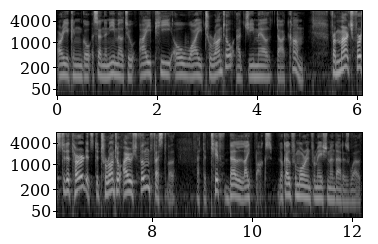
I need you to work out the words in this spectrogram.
or you can go send an email to ipoytoronto at gmail.com. From March 1st to the 3rd, it's the Toronto Irish Film Festival at the Tiff Bell Lightbox. Look out for more information on that as well.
